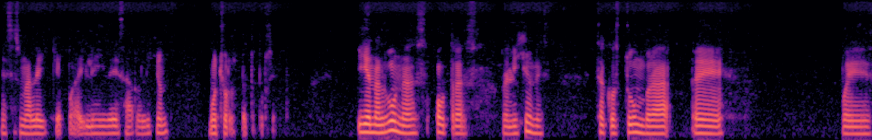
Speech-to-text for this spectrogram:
Esa es una ley que por ahí leí de esa religión, mucho respeto por cierto. Y en algunas otras religiones se acostumbra eh, pues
